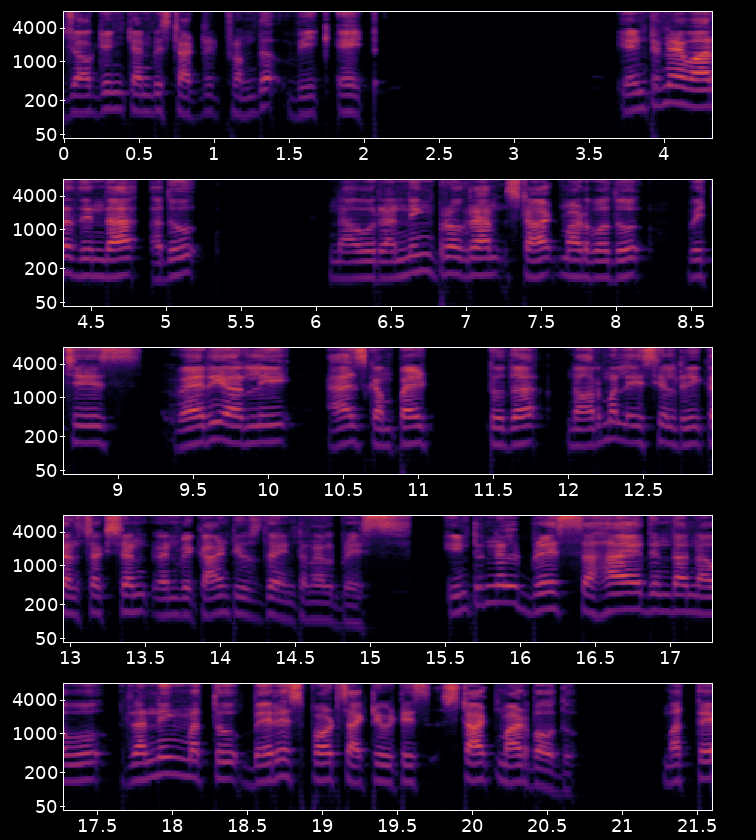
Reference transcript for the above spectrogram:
jogging can be started from the week eight ಎಂಟನೇ ವಾರದಿಂದ ಅದು ನಾವು ರನ್ನಿಂಗ್ ಪ್ರೋಗ್ರಾಮ್ ಸ್ಟಾರ್ಟ್ ಮಾಡ್ಬೋದು which is very early as compared to the normal L reconstruction when we can't use the internal brace internal brace ಸಹಾಯದಿಂದ ನಾವು ರನ್ನಿಂಗ್ ಮತ್ತು ಬೇರೆ ಸ್ಪೋರ್ಟ್ಸ್ ಆಕ್ಟಿವಿಟೀಸ್ ಸ್ಟಾರ್ಟ್ ಮಾಡಬಹುದು. ಮತ್ತೆ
